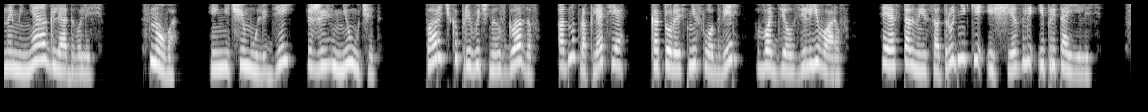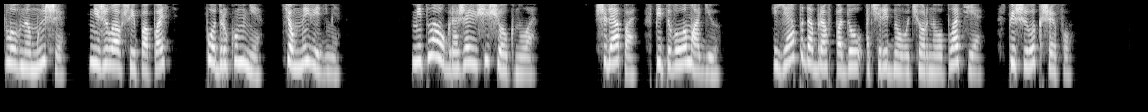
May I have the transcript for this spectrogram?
На меня оглядывались. Снова. И ничему людей жизнь не учит. Парочка привычных сглазов, одно проклятие, которое снесло дверь в отдел зельеваров, и остальные сотрудники исчезли и притаились, словно мыши, не желавшие попасть под руку мне, темной ведьме. Метла угрожающе щелкнула. Шляпа впитывала магию. Я, подобрав подол очередного черного платья, спешила к шефу.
